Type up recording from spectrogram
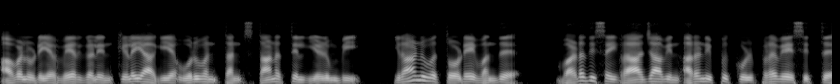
அவளுடைய வேர்களின் கிளையாகிய ஒருவன் தன் ஸ்தானத்தில் எழும்பி இராணுவத்தோடே வந்து வடதிசை ராஜாவின் அரணிப்புக்குள் பிரவேசித்து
